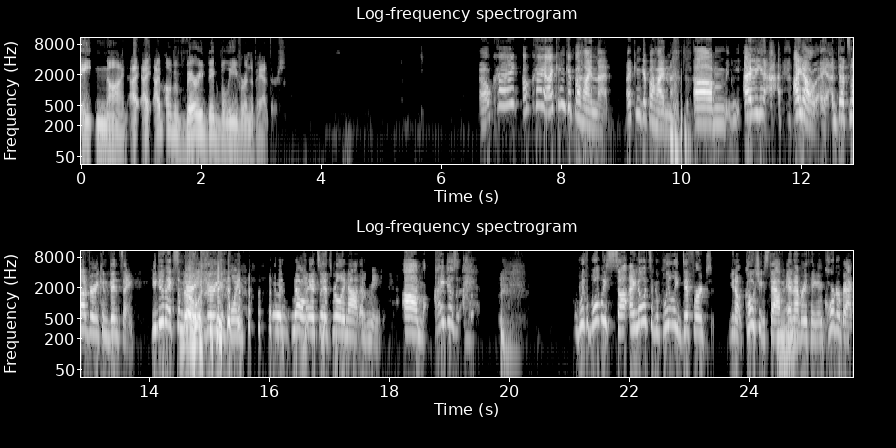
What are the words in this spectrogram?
eight and nine. I, I, I'm a very big believer in the Panthers. Okay, okay, I can get behind that. I can get behind that. um, I mean, I, I, know that's not very convincing. You do make some no. very, very good points. no, it's it's really not of me. Um, I just with what we saw, I know it's a completely different you know, coaching staff mm-hmm. and everything and quarterback.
